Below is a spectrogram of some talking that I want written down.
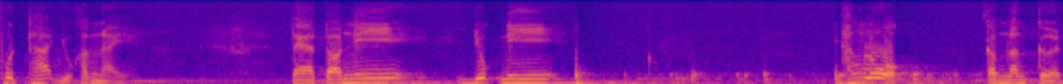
พุทธะอยู่ข้างใน แต่ตอนนี้ยุคนี้ทั้งโลกกำลังเกิด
